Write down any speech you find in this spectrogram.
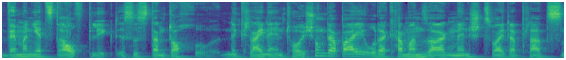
wenn man jetzt draufblickt, ist es dann doch eine kleine Enttäuschung dabei oder kann man sagen, Mensch, zweiter Platz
